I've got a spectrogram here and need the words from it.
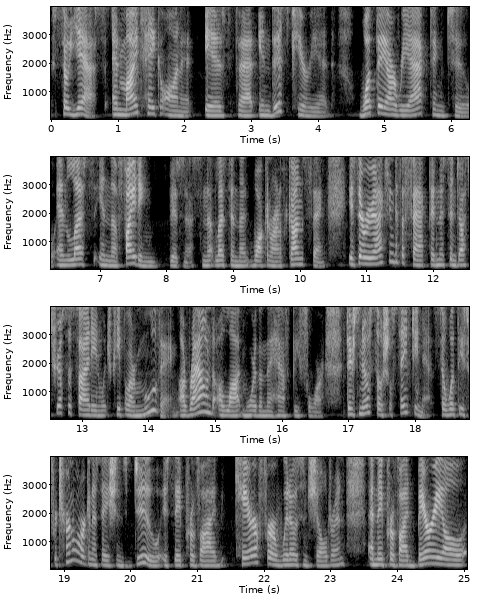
So, yes. And my take on it is that in this period, what they are reacting to, and less in the fighting business, and less in the walking around with guns thing, is they're reacting to the fact that in this industrial society in which people are moving around a lot more than they have before, there's no social safety net. So, what these fraternal organizations do is they provide care for widows and children, and they provide burial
